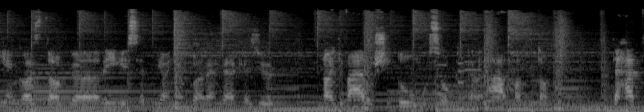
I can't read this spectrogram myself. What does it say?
igen gazdag régészeti anyaggal rendelkező nagyvárosi dómuszok állhattak. Tehát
